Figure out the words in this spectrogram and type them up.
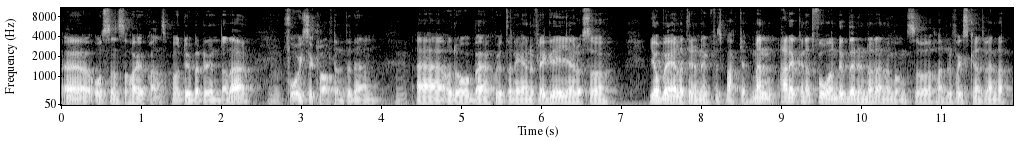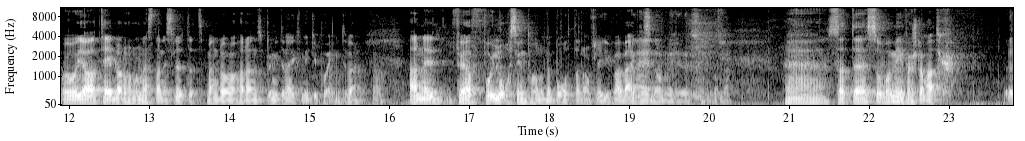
Eh, och sen så har jag chans på dubbelrunda där. Mm. Får ju såklart inte den. Eh, och då börjar jag skjuta ner ännu fler grejer och så jobbar jag hela tiden i uppförsbacke. Men hade jag kunnat få en dubbelrunda där någon gång så hade det faktiskt kunnat vända. Och jag tablade honom nästan i slutet men då hade han sprungit iväg för mycket poäng tyvärr. Ja. Han, är- för jag får ju låser inte honom med båtarna, de flyger ju bara iväg. Nej, liksom. de är ju som de är. Eh, så att eh, så var min första match. Eh,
